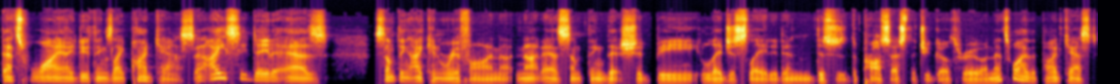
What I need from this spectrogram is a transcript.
that's why I do things like podcasts. And I see data as something I can riff on, uh, not as something that should be legislated and this is the process that you go through. And that's why the podcast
